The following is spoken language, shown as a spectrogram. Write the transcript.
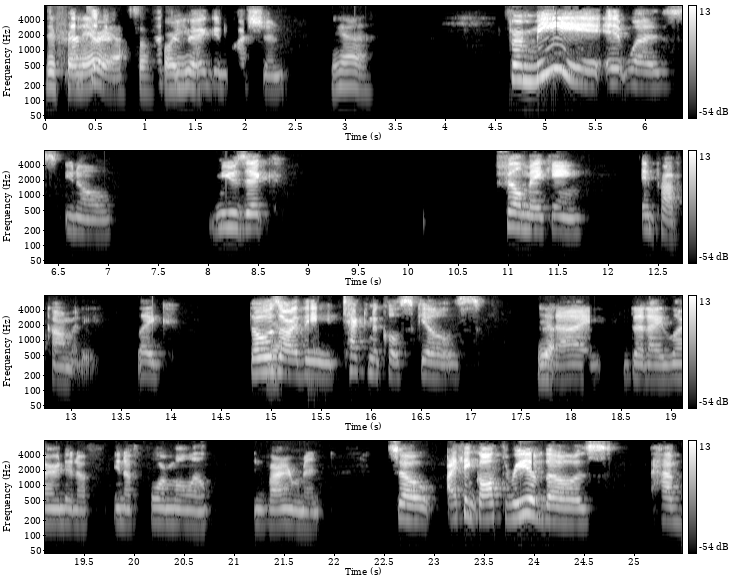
different that's areas. A, so for you, very good question. Yeah for me, it was, you know, music, filmmaking, improv comedy. Like those yeah. are the technical skills yeah. that I that I learned in a in a formal environment. so I think all three of those have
